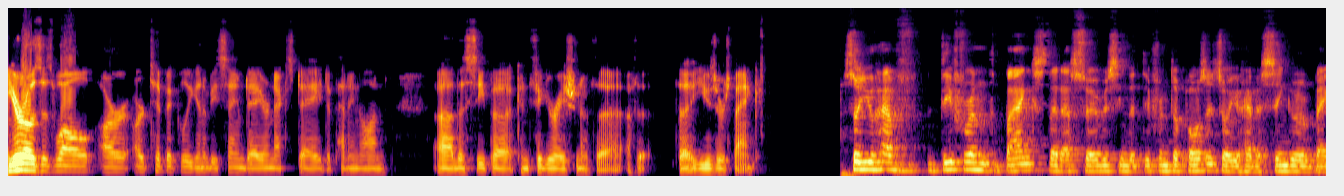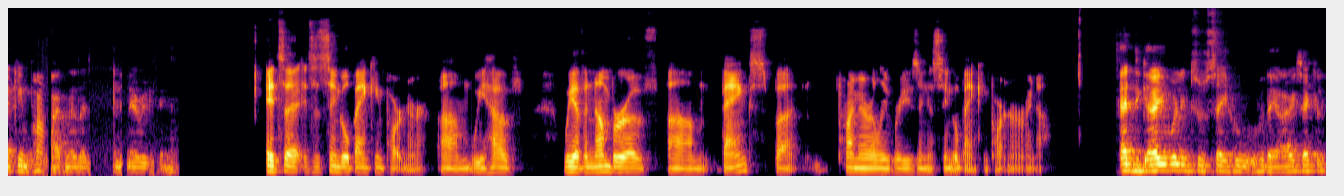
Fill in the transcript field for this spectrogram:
Euros as well are are typically going to be same day or next day, depending on uh, the SEPA configuration of the of the, the user's bank. So you have different banks that are servicing the different deposits, or you have a single banking partner that and everything. It's a it's a single banking partner. Um, we have we have a number of um, banks, but primarily we're using a single banking partner right now. And are you willing to say who, who they are exactly?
